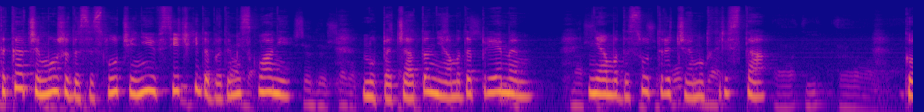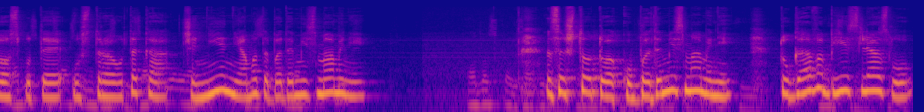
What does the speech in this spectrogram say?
Така че може да се случи ние всички да бъдем изклани. Но печата няма да приемем. Няма да се отречем от Христа. Господ е устроил така, че ние няма да бъдем измамени. Защото ако бъдем измамени, тогава би излязло,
